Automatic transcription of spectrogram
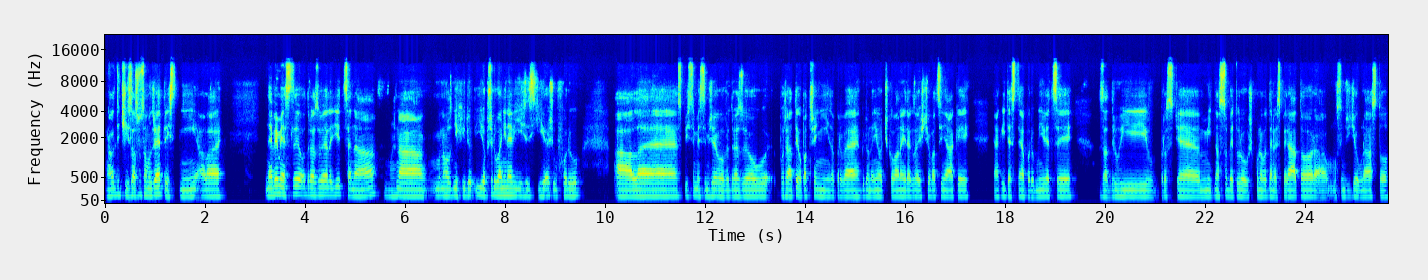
Ale ty čísla jsou samozřejmě tristní, ale Nevím, jestli odrazuje lidi cena, možná mnoho z nich jí dopředu ani neví, zjistí až u vchodu, ale spíš si myslím, že odrazují pořád ty opatření. Za prvé, kdo není očkovaný, tak zajišťovat si nějaký, nějaký testy a podobné věci. Za druhý, prostě mít na sobě tu roušku nebo ten respirátor a musím říct, že u nás to,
